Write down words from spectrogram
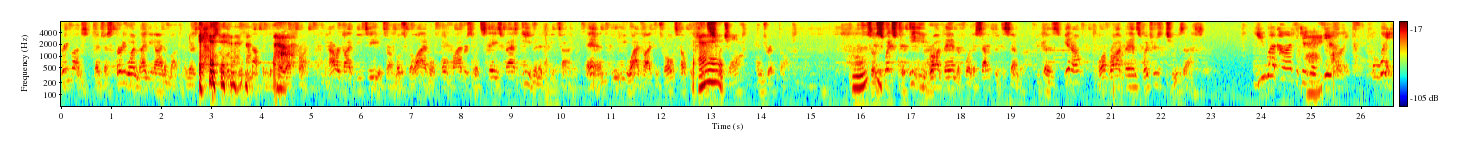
three months at just $31.99 a month. And there's absolutely nothing to pay up front. Powered it's our most reliable full fiber so it stays fast even at peak time. And EE Wi-Fi controls help the kids Hey. switch off and drift off. So mm-hmm. switch to EE Broadband before the 7th of December. Because, you know, more broadband switchers choose us. You work hard to keep your teeth white. But wait,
